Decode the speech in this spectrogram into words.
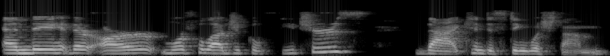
And they there are morphological features that can distinguish them.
